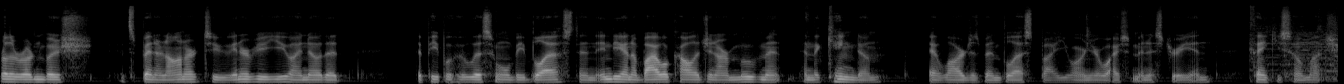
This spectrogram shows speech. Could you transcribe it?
Brother Rodenbush, it's been an honor to interview you. I know that the people who listen will be blessed, and Indiana Bible College and our movement and the kingdom at large has been blessed by your and your wife's ministry. And thank you so much.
